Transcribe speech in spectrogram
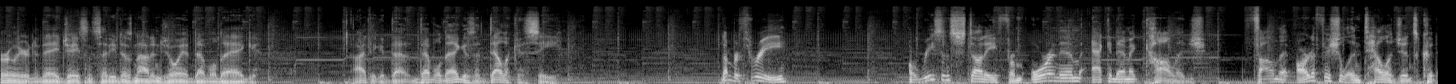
Earlier today, Jason said he does not enjoy a deviled egg. I think a de- deviled egg is a delicacy. Number three, a recent study from Oranim Academic College found that artificial intelligence could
